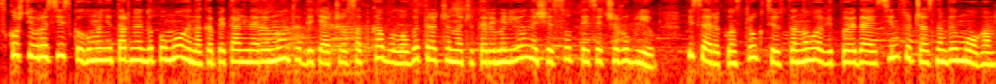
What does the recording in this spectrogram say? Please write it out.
З коштів російської гуманітарної допомоги на капітальний ремонт дитячого садка було витрачено 4 мільйони 600 тисяч рублів. Після реконструкції установа відповідає всім сучасним вимогам.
